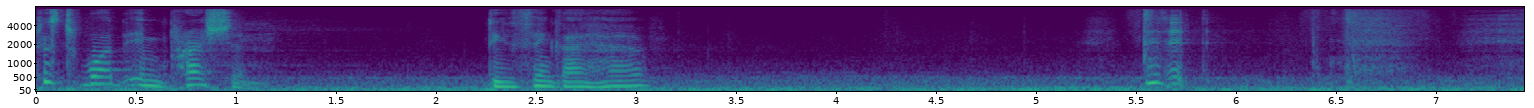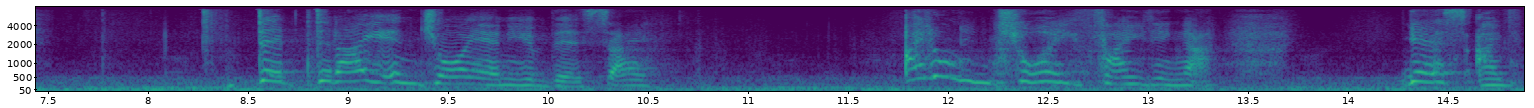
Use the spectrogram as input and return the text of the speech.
Just what impression do you think I have? Did it did, did I enjoy any of this? I I enjoy fighting. I, yes, I've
